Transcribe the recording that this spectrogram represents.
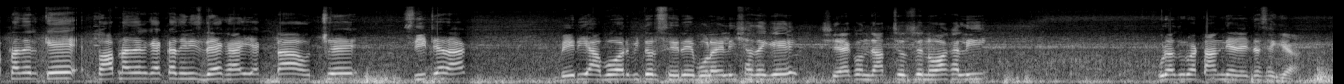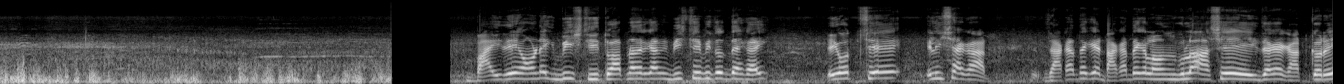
আপনাদেরকে তো আপনাদেরকে একটা জিনিস দেখাই, একটা হচ্ছে সিটে রাখ। বেরিয়ে আবহাওয়ার ভিতর সেরে বোলাইলিশা থেকে। সে এখন যাচ্ছে হচ্ছে নোয়াখালী। পুরা দুরা টান দিয়ে যাইতেছে গিয়া। বাইরে অনেক বৃষ্টি, তো আপনাদেরকে আমি বৃষ্টির ভিতর দেখাই। এই হচ্ছে ইলিশা ঘাট। ঢাকা থেকে ঢাকা থেকে লঞ্চগুলো আসে এই জায়গায় ঘাট করে।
